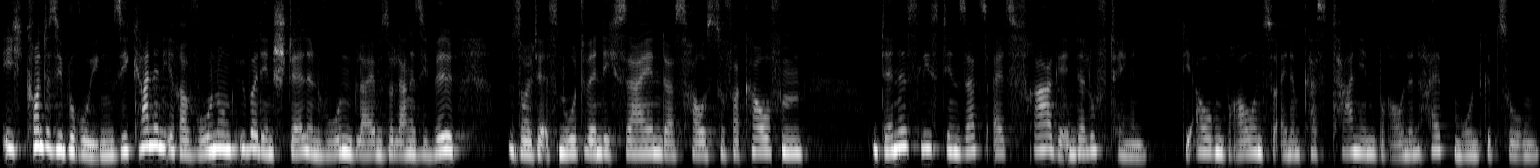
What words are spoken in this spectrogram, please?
Ich konnte sie beruhigen. Sie kann in ihrer Wohnung über den Stellen wohnen bleiben, solange sie will. Sollte es notwendig sein, das Haus zu verkaufen. Dennis ließ den Satz als Frage in der Luft hängen, die Augenbrauen zu einem kastanienbraunen Halbmond gezogen.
